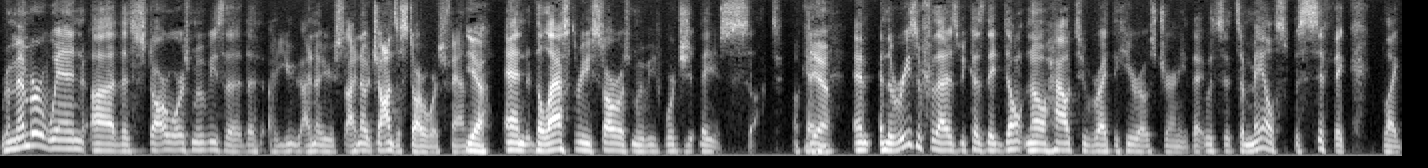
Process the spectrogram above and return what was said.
Remember when uh, the Star Wars movies? The the uh, you I know you're I know John's a Star Wars fan. Yeah. And the last three Star Wars movies were ju- they just sucked. Okay. Yeah. And and the reason for that is because they don't know how to write the hero's journey. That was it's a male specific like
